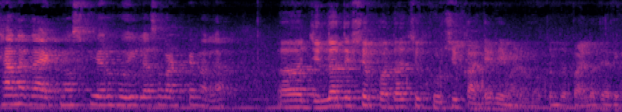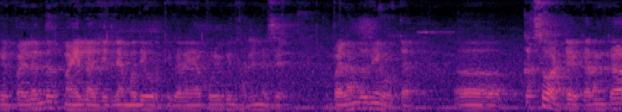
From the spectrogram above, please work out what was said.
छान आता ॲटमॉस्फिअर होईल असं वाटतं मला. जिल्हाध्यक्ष पदाची खुर्ची काटेरी आहे मॅडम. आपण जर पाहिलं त्या ठिकाणी पहिल्यांदाच महिला जिल्ह्यामध्ये होती कारण यापूर्वी कधी झाली नसेल. पहिल्यांदाच नाही होत आहे. कसं वाटतंय? कारण का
